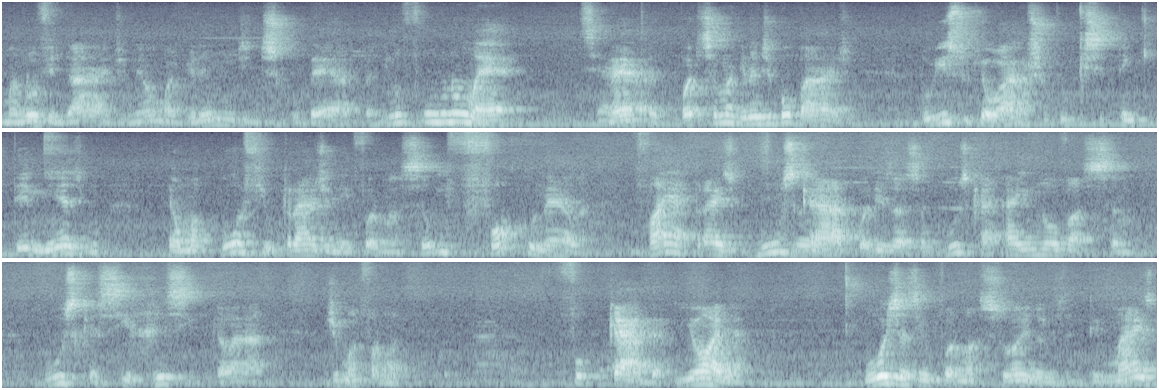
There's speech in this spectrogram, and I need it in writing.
uma novidade, né? uma grande descoberta, e no fundo não é. Né? Pode ser uma grande bobagem. Por isso que eu acho que o que se tem que ter mesmo é uma boa filtragem da informação e foco nela. Vai atrás, busca a atualização, busca a inovação, busca se reciclar de uma forma focada. E olha, hoje as informações, tem mais,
